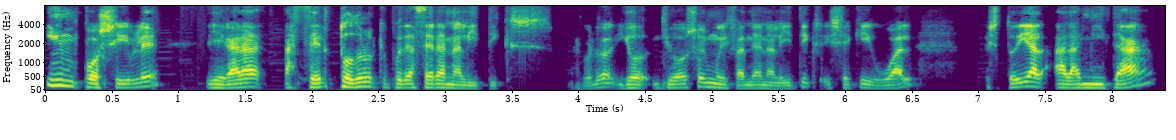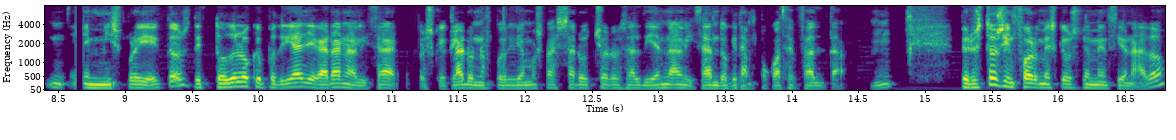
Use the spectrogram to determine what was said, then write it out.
imposible llegar a hacer todo lo que puede hacer Analytics. ¿De acuerdo? Yo, yo soy muy fan de Analytics y sé que igual estoy a, la mitad en mis proyectos de todo lo que podría llegar a analizar. Pues que claro, nos podríamos pasar ocho horas al día analizando, que tampoco hace falta. Pero estos informes que os he mencionado,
